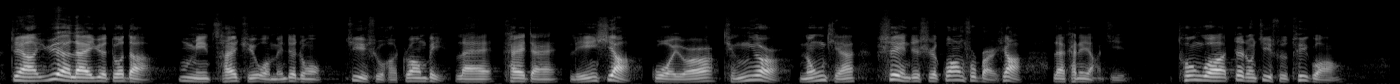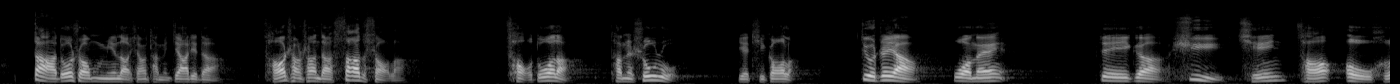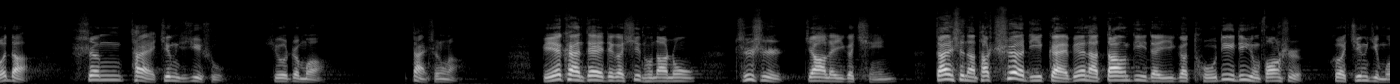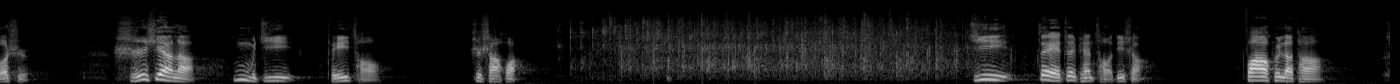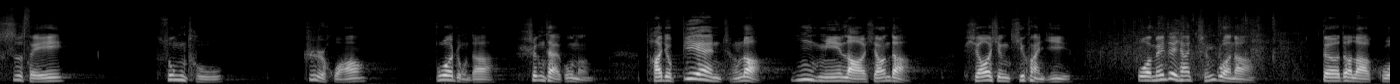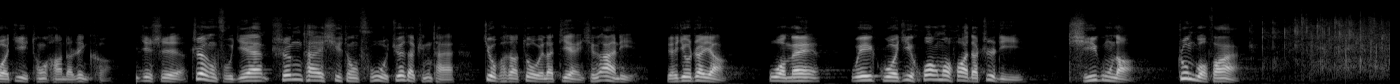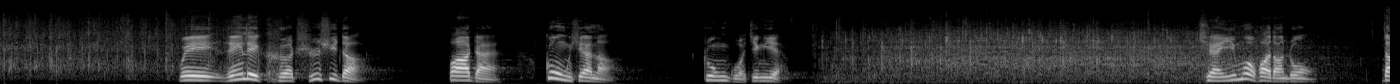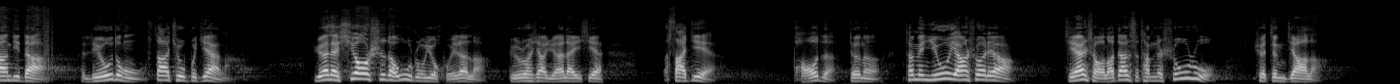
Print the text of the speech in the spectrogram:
这样，越来越多的牧民采取我们这种技术和装备来开展林下、果园、庭院、农田，甚至是光伏板下来开展养鸡。通过这种技术的推广，大多数牧民老乡他们家里的草场上的沙子少了，草多了，他们的收入也提高了。就这样，我们这一个畜禽草耦合的。生态经济技术就这么诞生了。别看在这个系统当中只是加了一个禽，但是呢，它彻底改变了当地的一个土地利用方式和经济模式，实现了牧鸡肥草治沙化。鸡在这片草地上发挥了它施肥、松土。治黄、播种的生态功能，它就变成了牧民老乡的小型提款机。我们这项成果呢，得到了国际同行的认可。这是政府间生态系统服务决策平台，就把它作为了典型案例。也就这样，我们为国际荒漠化的治理提供了。中国方案，为人类可持续的发展贡献了中国经验。潜移默化当中，当地的流动沙丘不见了，原来消失的物种又回来了。比如说像原来一些沙介、狍子等等，他们牛羊数量减少了，但是他们的收入却增加了。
